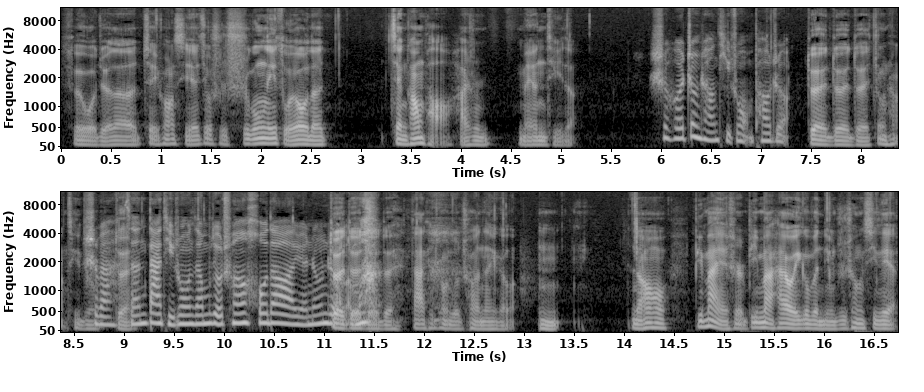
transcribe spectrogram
所以我觉得这双鞋就是十公里左右的健康跑还是没问题的。适合正常体重跑者，对对对，正常体重是吧？咱大体重，咱不就穿厚道啊、远征者对对对对，大体重就穿那个了。嗯，然后 B 迈也是，B 迈还有一个稳定支撑系列，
